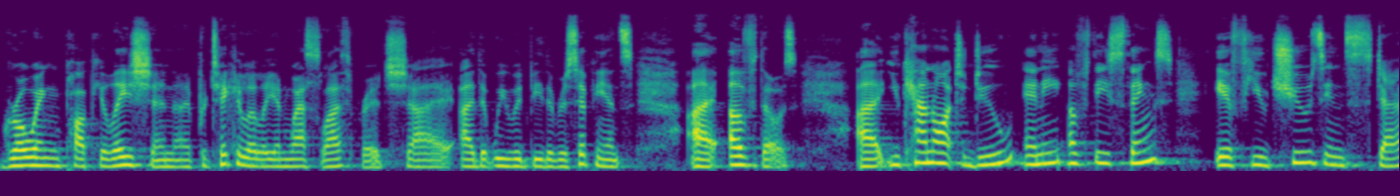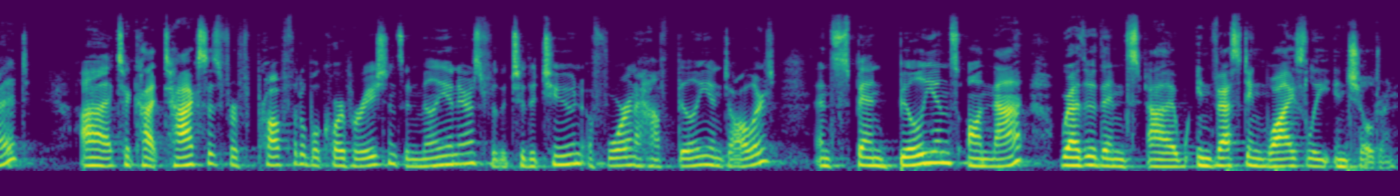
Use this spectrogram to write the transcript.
growing population, particularly in West Lethbridge, that we would be the recipients uh, of those. Uh, you cannot do any of these things if you choose instead. Uh, to cut taxes for profitable corporations and millionaires for the, to the tune of four and a half billion dollars and spend billions on that rather than uh, investing wisely in children.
